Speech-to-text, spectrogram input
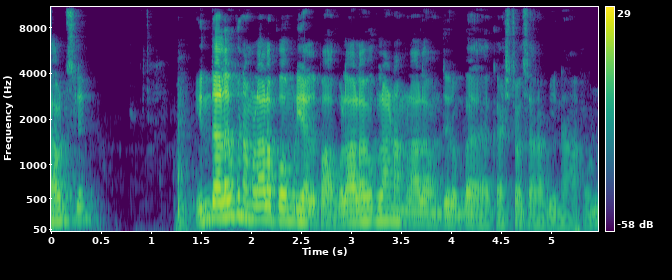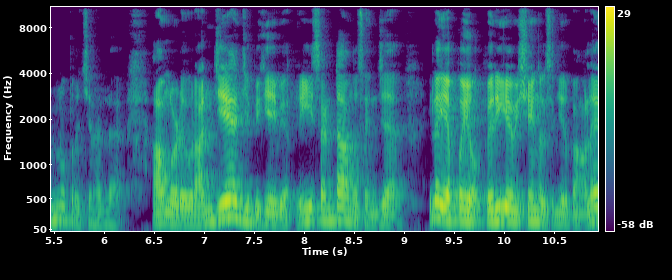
கவுன்சிலிங் இந்த அளவுக்கு நம்மளால் போக முடியாதுப்பா. அவ்வளோ அளவுக்குலாம் நம்மளால் வந்து ரொம்ப கஷ்டம் சார் அப்படின்னா ஒன்றும் பிரச்சனை இல்லை. அவங்களுடைய ஒரு அஞ்சே அஞ்சு பிஹேவியர் ரீசெண்டாக அவங்க செஞ்ச இல்லை எப்பயோ பெரிய விஷயங்கள் செஞ்சுருப்பாங்களே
